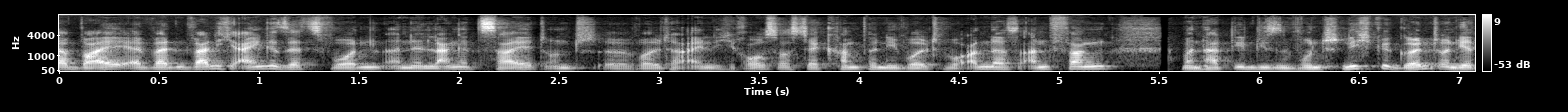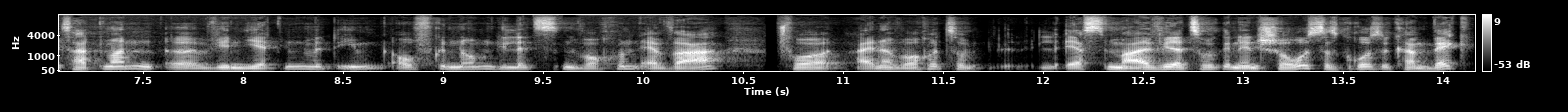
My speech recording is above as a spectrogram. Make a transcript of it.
dabei. Er war, nicht eingesetzt worden eine lange Zeit und äh, wollte eigentlich raus aus der Company, wollte woanders anfangen. Man hat ihm diesen Wunsch nicht gegönnt und jetzt hat man äh, Vignetten mit ihm aufgenommen die letzten Wochen. Er war vor einer Woche zum ersten Mal wieder zurück in den Shows, das große Comeback.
